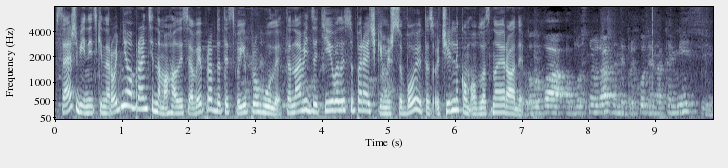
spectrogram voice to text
Все ж вінницькі народні обранці намагалися виправдати свої прогули та навіть затіювали суперечки між собою та з очільником обласної ради. Голова обласної ради не приходить на комісії,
